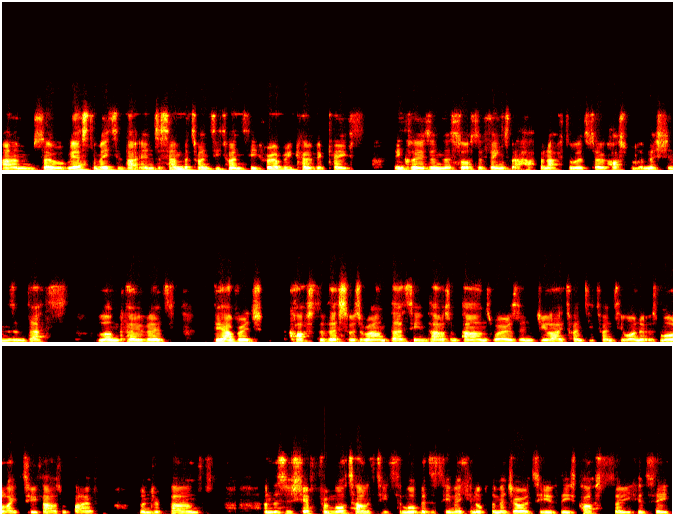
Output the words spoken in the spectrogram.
Um, so we estimated that in December 2020, for every COVID case, including the sort of things that happen afterwards, so hospital admissions and deaths, long COVID, the average cost of this was around £13,000, whereas in July 2021, it was more like £2,500. And there's a shift from mortality to morbidity making up the majority of these costs. So you can see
